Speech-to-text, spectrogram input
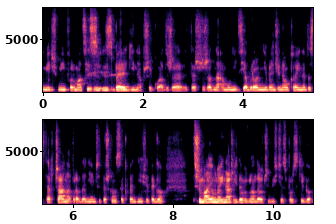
mieliśmy informację z, z Belgii na przykład, że też żadna amunicja, broń nie będzie na Ukrainę dostarczana, prawda? Niemcy też konsekwentnie się tego trzymają. No inaczej to wygląda oczywiście z polskiego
